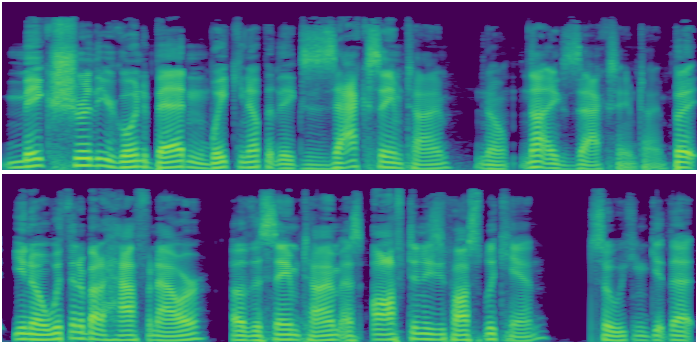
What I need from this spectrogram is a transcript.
Make sure that you're going to bed and waking up at the exact same time. No, not exact same time, but you know, within about a half an hour of the same time as often as you possibly can so we can get that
